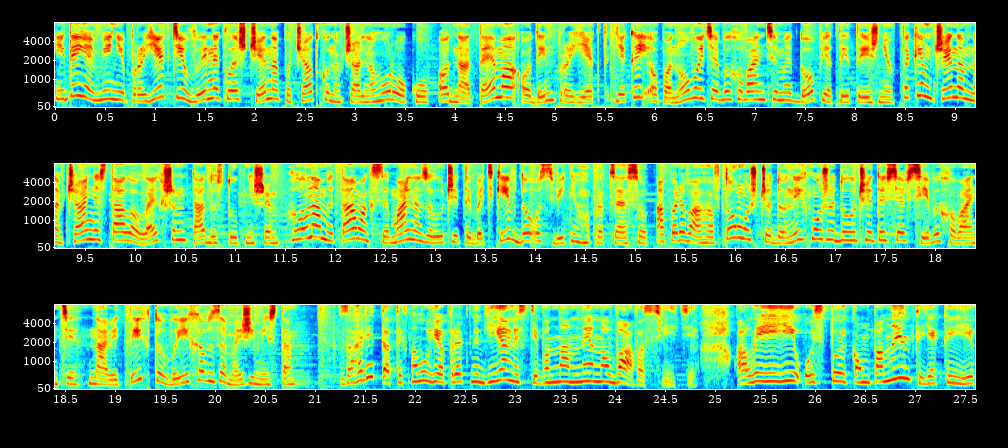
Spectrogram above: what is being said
Ідея міні-проєктів виникла ще на початку навчального року. Одна тема, один проєкт, який опановується вихованцями до п'яти тижнів. Таким чином навчання стало легшим та доступнішим. Головна мета максимально залучити батьків до освітнього процесу. А перевага в тому, що до них можуть долучитися всі вихованці, навіть тих, хто виїхав за межі міста. Взагалі та технологія проєктної діяльності вона не нова в освіті, але її ось той компонент, який є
